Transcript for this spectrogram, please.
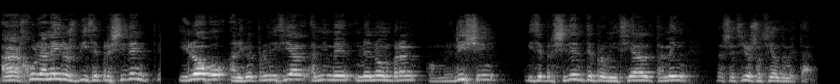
a Julia Neiros vicepresidente, e logo, a nivel provincial, a mí me, me nombran, ou me elixen, vicepresidente provincial tamén da sección social do metal.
